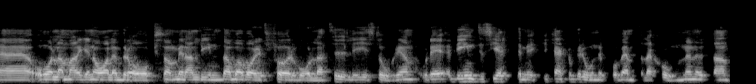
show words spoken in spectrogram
Eh, och hålla marginalen bra också medan Lindab har varit för volatil i historien. Och det, det är inte så jättemycket kanske beroende på ventilationen utan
